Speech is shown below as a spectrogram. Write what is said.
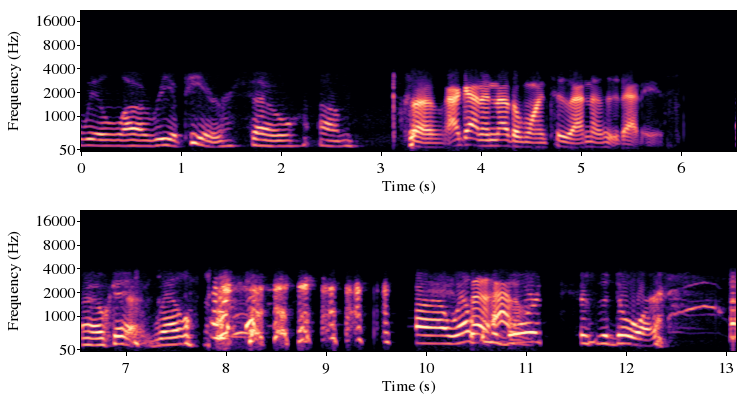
will uh, reappear. So, um, So I got another one too. I know who that is. okay, well, uh, welcome But aboard. There's the door.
